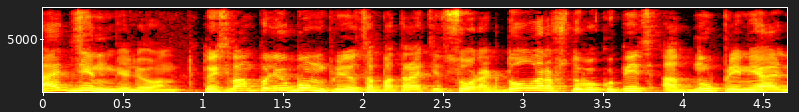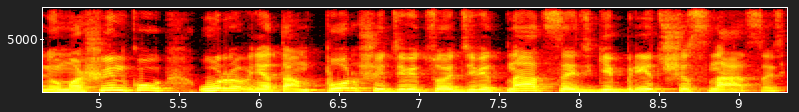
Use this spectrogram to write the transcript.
1 миллион. То есть вам по-любому придется потратить 40 долларов, чтобы купить одну премиальную машинку уровня там Porsche 919 гибрид 16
